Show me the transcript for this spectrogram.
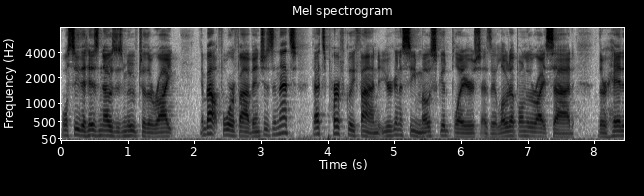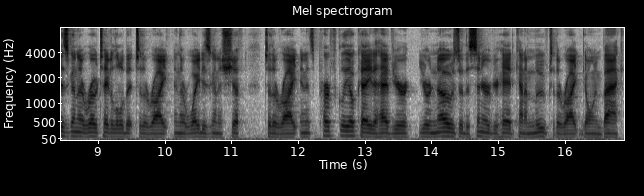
We'll see that his nose is moved to the right about four or five inches, and that's that's perfectly fine. You're going to see most good players as they load up onto the right side, their head is going to rotate a little bit to the right, and their weight is going to shift to the right, and it's perfectly okay to have your your nose or the center of your head kind of move to the right, going back.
